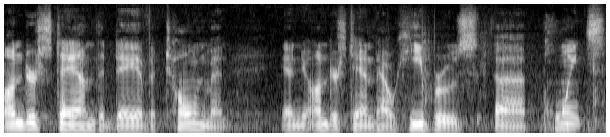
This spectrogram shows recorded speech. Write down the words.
understand the Day of Atonement, and you understand how Hebrews uh, points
